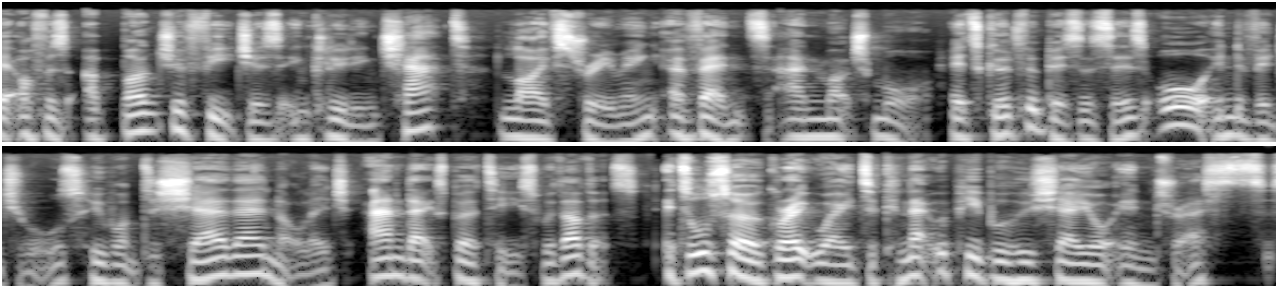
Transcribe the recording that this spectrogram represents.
It offers a bunch of features including chat, live streaming, events, and much more. It's good for businesses or individuals who want to share their knowledge and expertise with others. It's also a great way to connect with people who share your interests,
